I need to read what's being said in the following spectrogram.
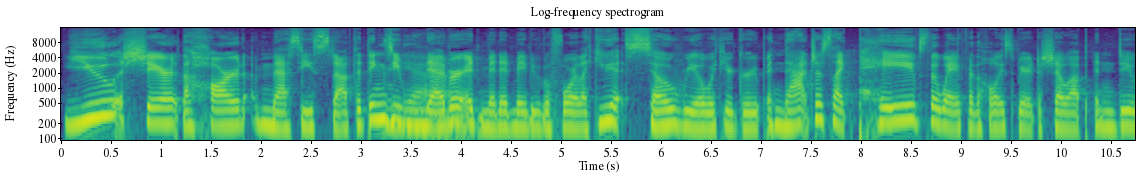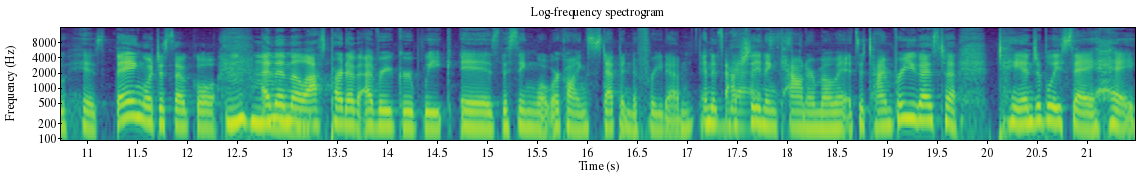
you share the hard messy stuff the things you've yeah. never admitted maybe before like you get so real with your group and that just like paves the way for the Holy Spirit to show up and do his thing, which is so cool. Mm-hmm. And then the last part of every group week is this thing, what we're calling Step into Freedom. And it's actually yes. an encounter moment. It's a time for you guys to tangibly say, hey,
